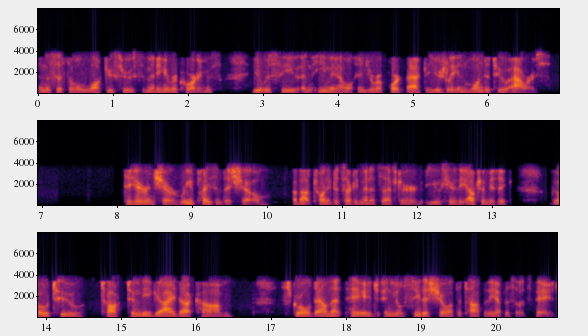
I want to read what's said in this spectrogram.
and the system will walk you through submitting your recordings. You'll receive an email and your report back usually in one to two hours. To hear and share replays of this show, about 20 to 30 minutes after you hear the outro music, go to talktomeguy.com, scroll down that page, and you'll see the show at the top of the episodes page.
